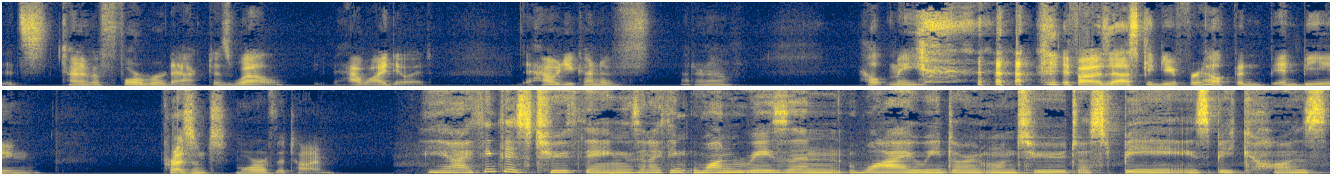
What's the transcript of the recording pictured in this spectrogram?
it's kind of a forward act as well how i do it. How do you kind of i don't know help me if I was asking you for help in, in being present more of the time? Yeah, I think there's two things. And I think one reason why we don't want to just be is because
